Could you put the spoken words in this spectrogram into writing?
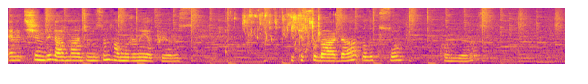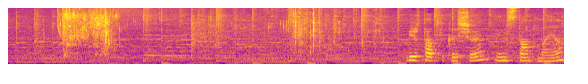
Evet şimdi lahmacunumuzun hamurunu yapıyoruz. 2 su bardağı ılık su koyuyoruz. Bir tatlı kaşığı instant maya.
